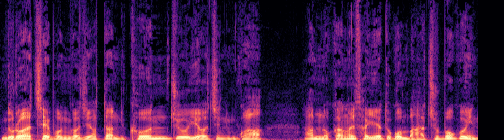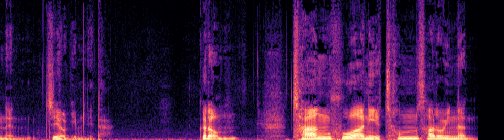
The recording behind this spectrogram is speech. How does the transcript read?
누르하체 본거지였던 건주 여진과 압록강을 사이에 두고 마주보고 있는 지역입니다. 그럼 장후환이 첨사로 있는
